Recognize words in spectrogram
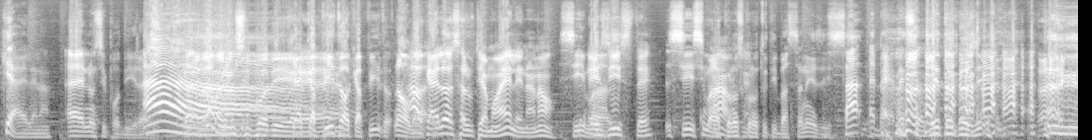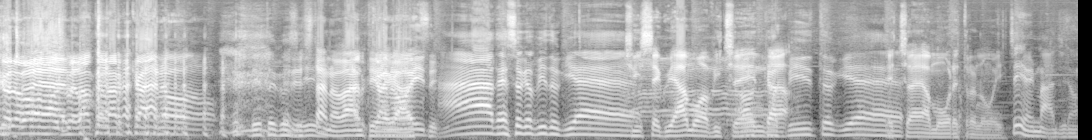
Chi è Elena? Eh, non si può dire. Ah! Come non si può dire? Chi ha capito, ha capito. No, ah, ma- ok, allora salutiamo Elena, no? Sì, ma... Esiste? Sì, sì, ma la Ah, conoscono ok. tutti i bassanesi. Sa- eh beh, adesso detto così. Eccolo, svelato l'arcano. detto così. Stanno avanti, Arcanoid. ragazzi. Ah, adesso ho capito chi è. Ci seguiamo a Ho vicenda capito chi è. e c'è amore tra noi. Sì, immagino.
